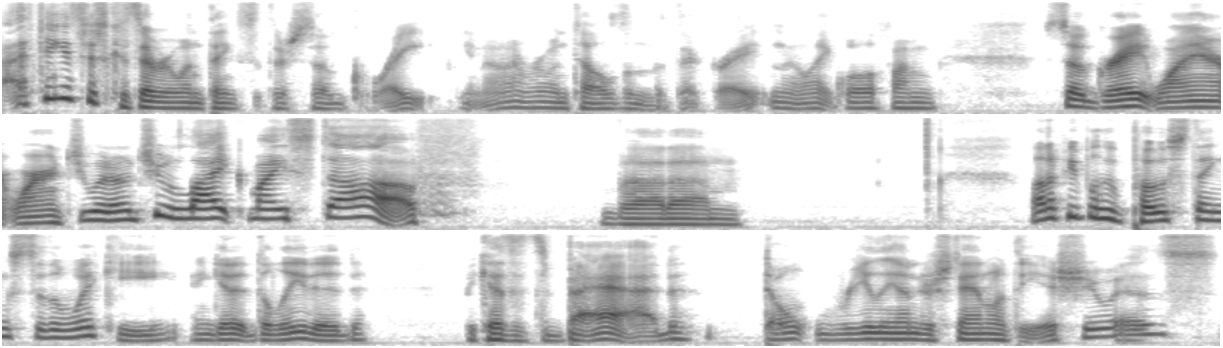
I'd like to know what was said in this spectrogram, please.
I think it's just because everyone thinks that they're so great. You know, everyone tells them that they're great, and they're like, "Well, if I'm so great, why aren't why aren't you? Why don't you like my stuff?" But um, a lot of people who post things to the wiki and get it deleted because it's bad don't really understand what the issue is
